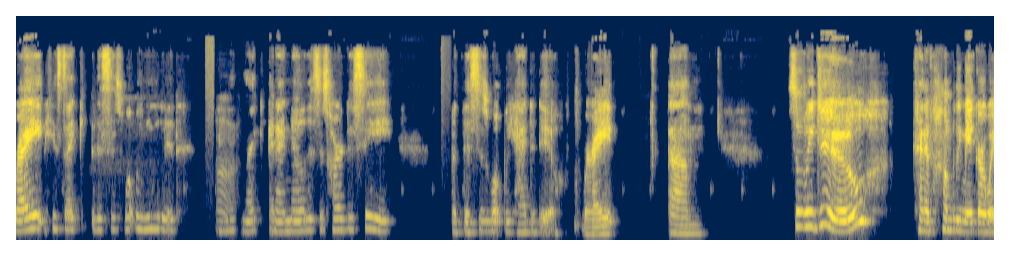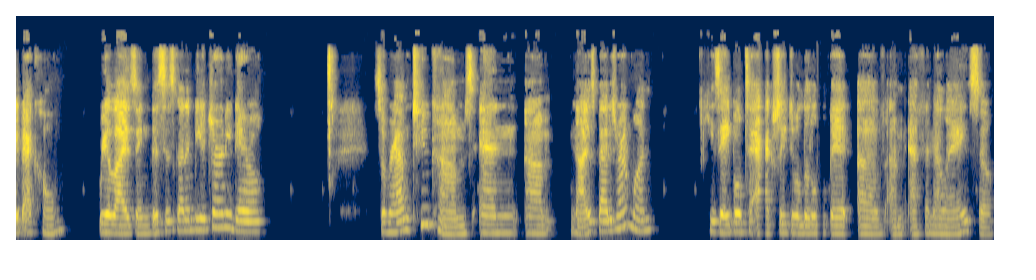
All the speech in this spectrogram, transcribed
right? He's like, this is what we needed. And like, and I know this is hard to see, but this is what we had to do, right? Um, so we do kind of humbly make our way back home, realizing this is going to be a journey, Daryl. So round two comes, and um, not as bad as round one. He's able to actually do a little bit of um, FMLA, so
